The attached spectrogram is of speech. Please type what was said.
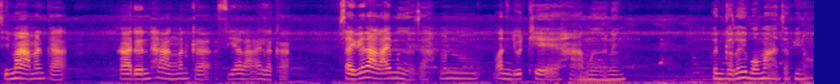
สิมามันก็ค่าเดินทางมันก็เสียหลายแล้วก็ใส่เวลาหลายมือจ้ะมันวันยุดแค่หามือหนึงเพิ่นก็เลยบ่มาจ้ะพี่น้อง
